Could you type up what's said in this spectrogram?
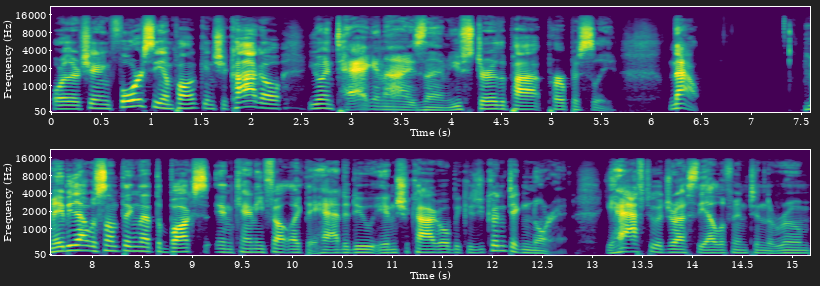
or they're chanting for CM Punk in Chicago, you antagonize them. You stir the pot purposely. Now, maybe that was something that the Bucks and Kenny felt like they had to do in Chicago because you couldn't ignore it. You have to address the elephant in the room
